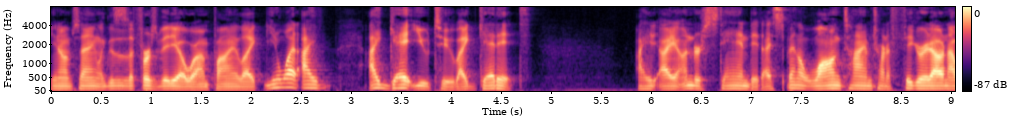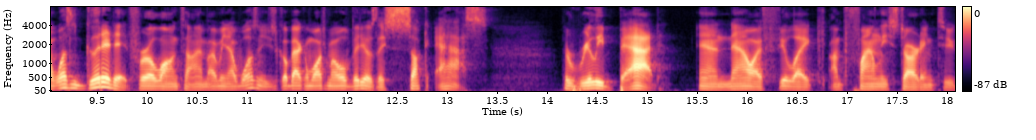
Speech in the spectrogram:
You know what I'm saying? Like this is the first video where I'm finally like, you know what? I I get YouTube. I get it. I, I understand it. I spent a long time trying to figure it out, and I wasn't good at it for a long time. I mean, I wasn't. You just go back and watch my old videos; they suck ass. They're really bad. And now I feel like I'm finally starting to,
